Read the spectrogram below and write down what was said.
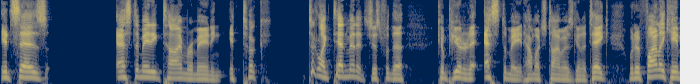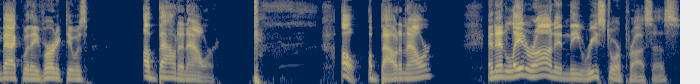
It says estimating time remaining. It took it took like 10 minutes just for the computer to estimate how much time it was going to take. When it finally came back with a verdict, it was about an hour. oh, about an hour? And then later on in the restore process,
